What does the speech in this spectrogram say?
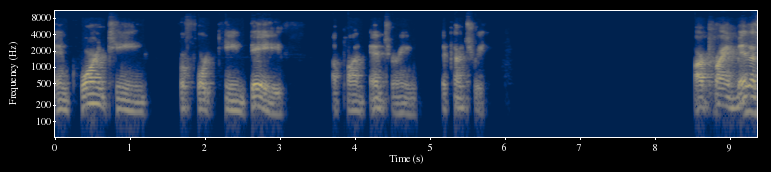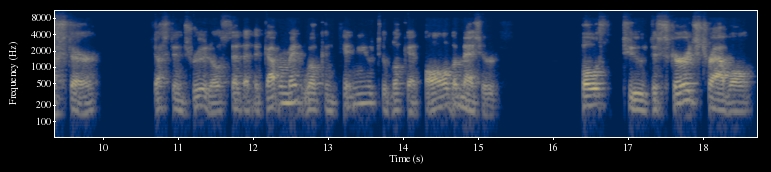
and quarantine for 14 days upon entering the country. Our Prime Minister, Justin Trudeau, said that the government will continue to look at all the measures, both to discourage travel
